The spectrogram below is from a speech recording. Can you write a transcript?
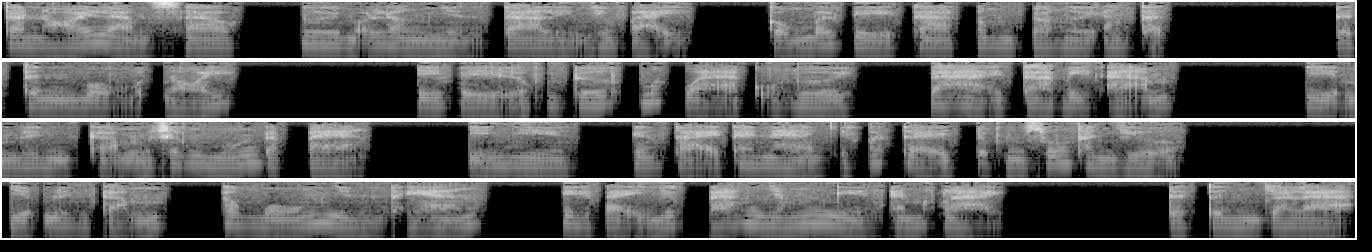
ta nói làm sao, ngươi mỗi lần nhìn ta liền như vậy, cũng bởi vì ta không cho ngươi ăn thịt. Địch tinh buồn bực nói. Chỉ vì lúc trước mất quả của ngươi đã hại ta bi thảm. Diệm Linh cảm rất muốn đập bàn. Dĩ nhiên, hiện tại tai nàng chỉ có thể chụp xuống thanh giường. Diệm Linh Cẩm không muốn nhìn thấy hắn, vì vậy dứt bán nhắm nghiền hai mắt lại. Địch tinh cho là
